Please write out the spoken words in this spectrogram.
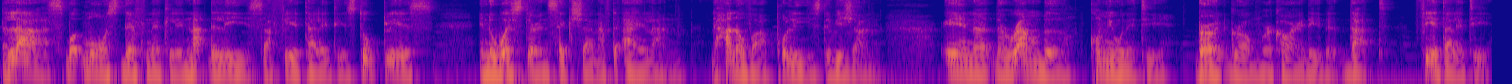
The last, but most definitely not the least of fatalities took place in the western section of the island, the Hanover Police Division, in uh, the Ramble community, burnt ground recorded that fatality.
